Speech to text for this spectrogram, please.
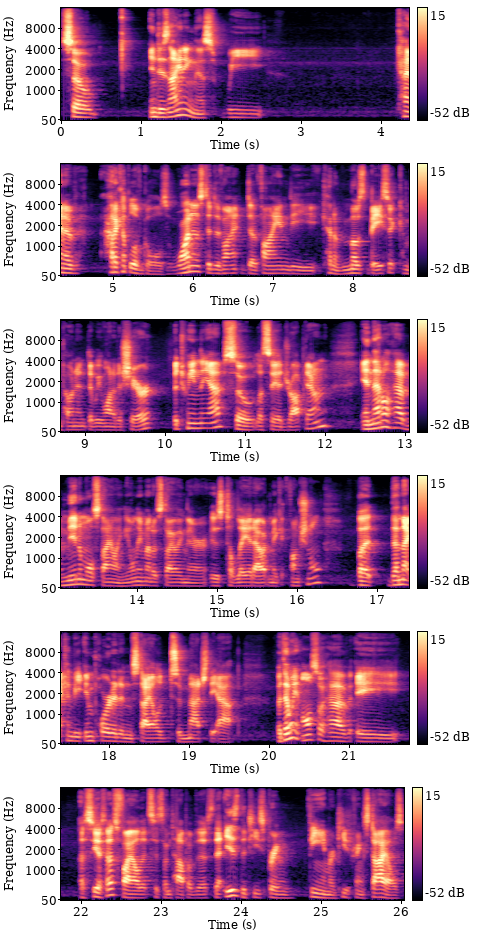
So in designing this, we kind of had a couple of goals. One is to define, define the kind of most basic component that we wanted to share between the apps. So let's say a dropdown. And that'll have minimal styling. The only amount of styling there is to lay it out and make it functional. But then that can be imported and styled to match the app. But then we also have a, a CSS file that sits on top of this that is the Teespring theme or Teespring styles.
